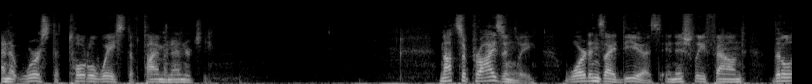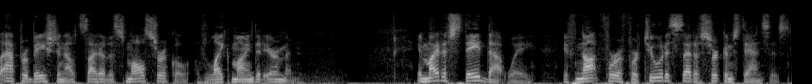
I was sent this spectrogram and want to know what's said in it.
and at worst a total waste of time and energy. Not surprisingly, Warden's ideas initially found little approbation outside of the small circle of like-minded airmen. It might have stayed that way, if not for a fortuitous set of circumstances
